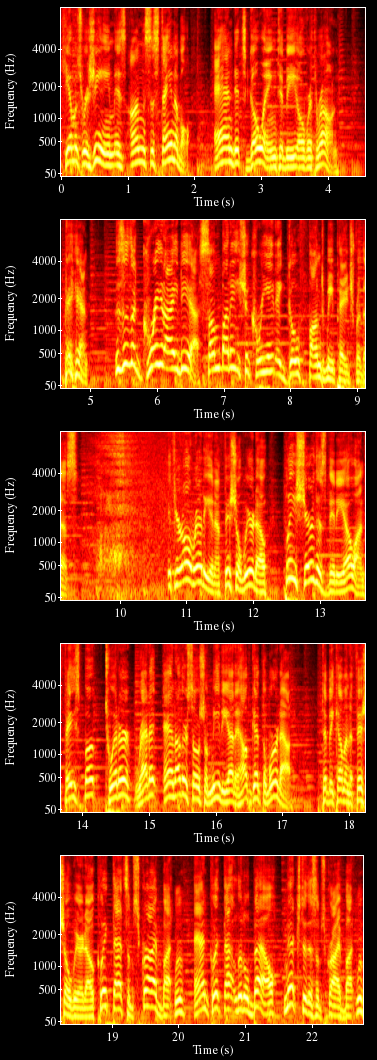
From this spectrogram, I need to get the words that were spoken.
Kim's regime is unsustainable and it's going to be overthrown. Man, this is a great idea! Somebody should create a GoFundMe page for this. If you're already an official weirdo, please share this video on Facebook, Twitter, Reddit, and other social media to help get the word out. To become an official weirdo, click that subscribe button and click that little bell next to the subscribe button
